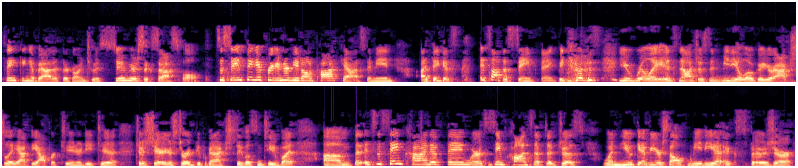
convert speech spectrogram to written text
thinking about it, they're going to assume you're successful. It's the same thing if you're interviewed on a podcast. I mean, I think it's, it's not the same thing because you really, it's not just a media logo. You actually have the opportunity to, to share your story. People can actually listen to you, but, um, but it's the same kind of thing where it's the same concept of just when you give yourself media exposure,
